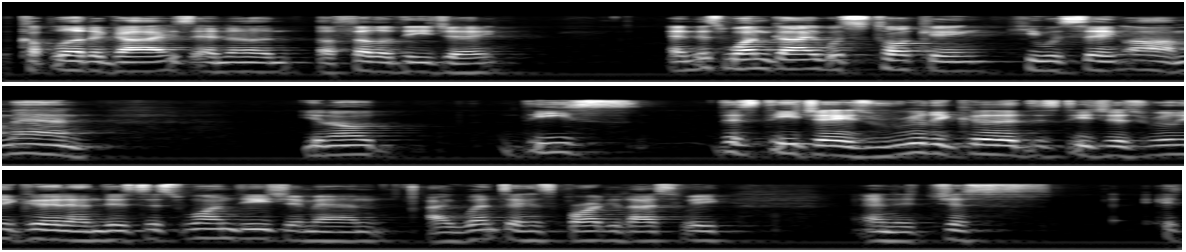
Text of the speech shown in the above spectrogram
a couple other guys, and a, a fellow DJ. And this one guy was talking. He was saying, "Oh man, you know, these this DJ is really good. This DJ is really good. And there's this one DJ man. I went to his party last week, and it just it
